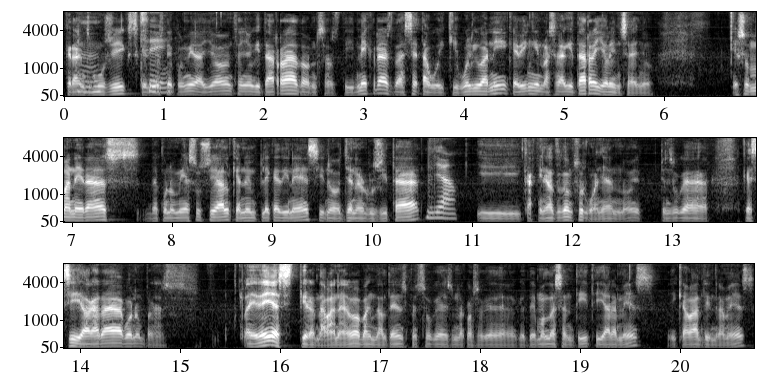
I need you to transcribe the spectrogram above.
grans Mm, músics, que sí. dius pues mira, jo ensenyo guitarra doncs, els dimecres de 7 a 8, qui vulgui venir, que vingui amb la seva guitarra i jo li ensenyo. Que són maneres d'economia social que no implica diners, sinó generositat, Ja. i que al final tothom surt guanyant, no? I penso que, que sí, ara, bueno, pues, la idea és tirar endavant, eh, el Banc del Temps, penso que és una cosa que, que té molt de sentit i ara més, i que va tindrà més.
